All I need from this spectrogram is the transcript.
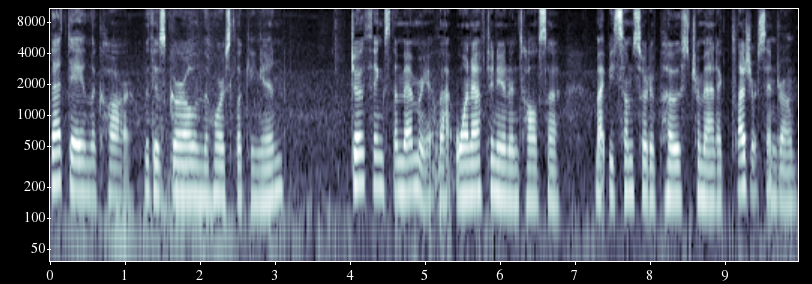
That day in the car, with his girl and the horse looking in, Joe thinks the memory of that one afternoon in Tulsa might be some sort of post traumatic pleasure syndrome.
